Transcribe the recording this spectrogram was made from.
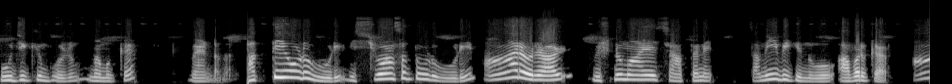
പൂജിക്കുമ്പോഴും നമുക്ക് വേണ്ടത്. ഭക്തിയോടുകൂടി വിശ്വാസത്തോടുകൂടി ആരൊരാൾ വിഷ്ണുമായ ചാത്തനെ സമീപിക്കുന്നുവോ അവർക്ക് ആ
